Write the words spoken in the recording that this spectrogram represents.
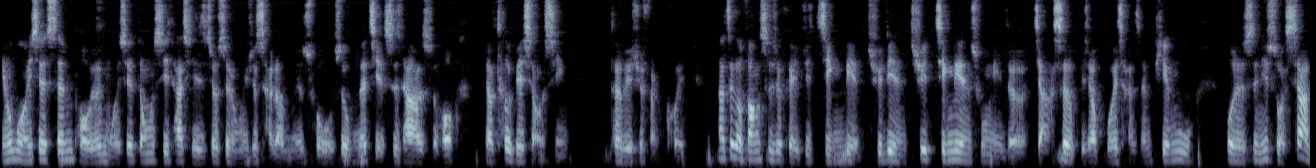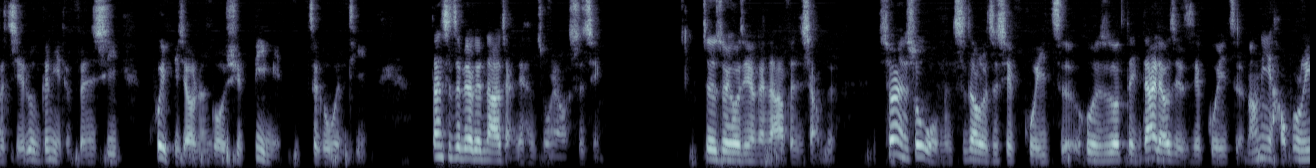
有某一些 sample，有某一些东西，它其实就是容易去踩到某些错误，所以我们在解释它的时候要特别小心，特别去反馈。那这个方式就可以去精炼，去练，去精炼出你的假设比较不会产生偏误，或者是你所下的结论跟你的分析。会比较能够去避免这个问题，但是这边要跟大家讲一件很重要的事情，这是最后今天要跟大家分享的。虽然说我们知道了这些规则，或者是说等大家了解这些规则，然后你好不容易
